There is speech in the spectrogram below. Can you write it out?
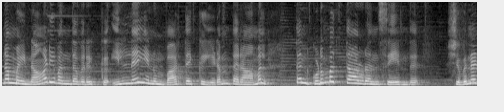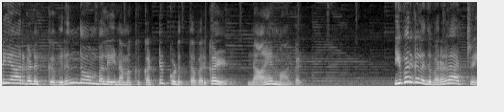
நம்மை நாடி வந்தவருக்கு இல்லை எனும் வார்த்தைக்கு இடம் தராமல் தன் குடும்பத்தாருடன் சேர்ந்து சிவனடியார்களுக்கு விருந்தோம்பலை நமக்கு கற்றுக் கொடுத்தவர்கள் நாயன்மார்கள். இவர்களது வரலாற்றை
